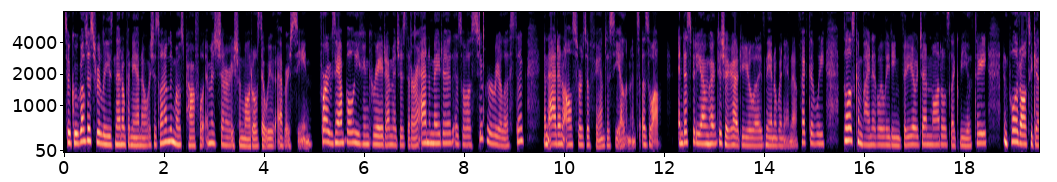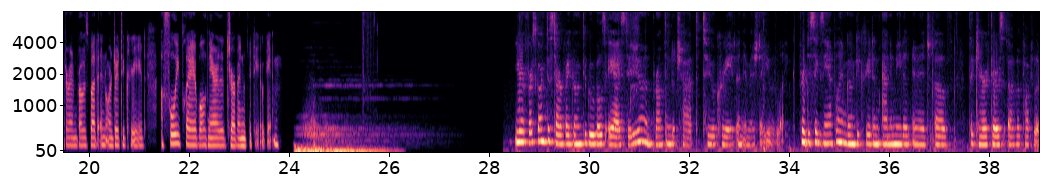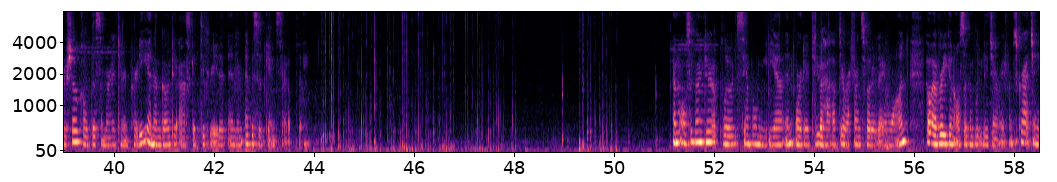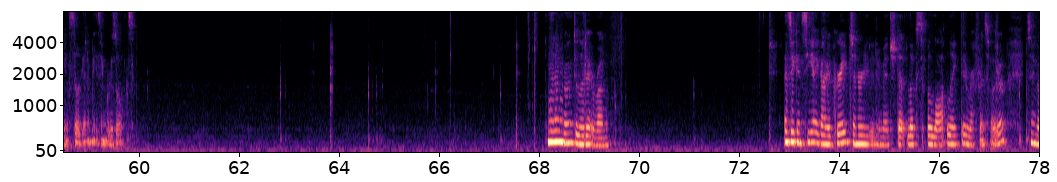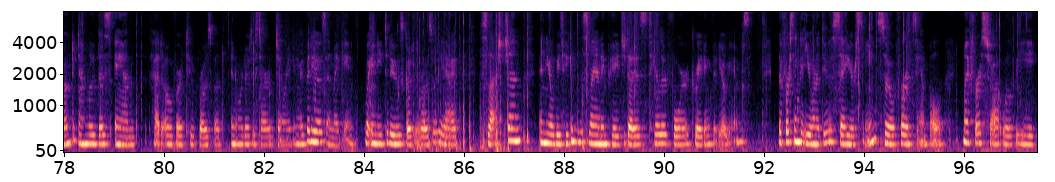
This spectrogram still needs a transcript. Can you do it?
So Google just released Nano Banana, which is one of the most powerful image generation models that we've ever seen. For example, you can create images that are animated as well as super realistic and add in all sorts of fantasy elements as well. In this video, I'm going to show you how to utilize Nano Banana effectively, as well as combine it with leading video gen models like Veo 3 and pull it all together in Rosebud in order to create a fully playable narrative driven video game. You're first going to start by going to Google's AI Studio and prompting the chat to create an image that you would like. For this example, I'm going to create an animated image of the characters of a popular show called The Summer I Turned Pretty, and I'm going to ask it to create it in an episode game style play. I'm also going to upload sample media in order to have the reference photo that I want. However, you can also completely generate from scratch and you'll still get amazing results. And then I'm going to let it run As you can see, I got a great generated image that looks a lot like the reference photo. So I'm going to download this and head over to Rosebud in order to start generating my videos and my game. What you need to do is go to Rosebud AI slash gen and you'll be taken to this landing page that is tailored for creating video games. The first thing that you want to do is say your scene. So for example, my first shot will be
